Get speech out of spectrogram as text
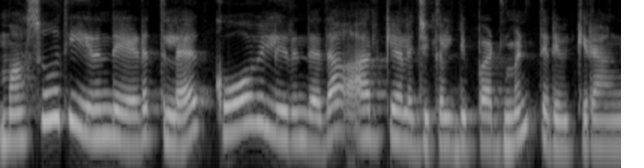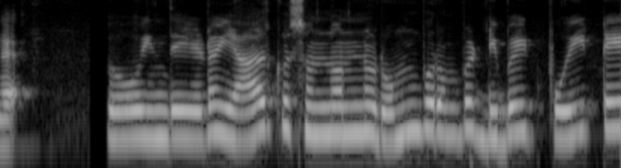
மசூதி இருந்த இடத்துல கோவில் இருந்ததாக ஆர்கியாலஜிக்கல் டிபார்ட்மெண்ட் தெரிவிக்கிறாங்க. ஸோ இந்த இடம் யாருக்கு சொந்தம்னு ரொம்ப ரொம்ப டிபேட் போயிட்டே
